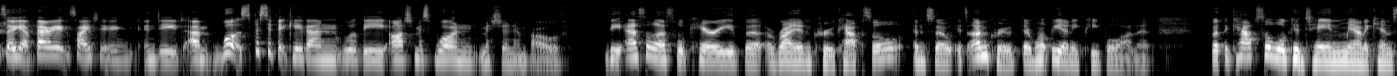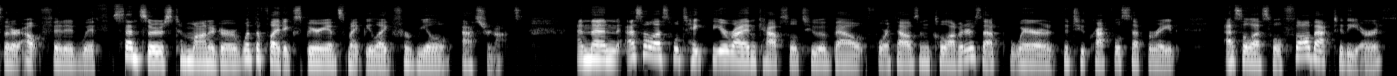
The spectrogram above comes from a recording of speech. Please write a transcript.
So, yeah, very exciting indeed. Um, what specifically then will the Artemis 1 mission involve? The SLS will carry the Orion crew capsule, and so it's uncrewed. There won't be any people on it. But the capsule will contain mannequins that are outfitted with sensors to monitor what the flight experience might be like for real astronauts. And then SLS will take the Orion capsule to about 4,000 kilometers up, where the two craft will separate. SLS will fall back to the Earth,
